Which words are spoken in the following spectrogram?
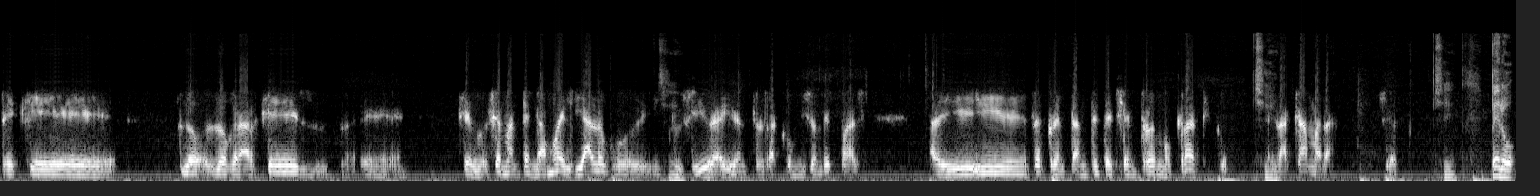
de que lo- lograr que, el, eh, que se mantengamos el diálogo, inclusive ahí dentro de la Comisión de Paz, hay representantes del Centro Democrático Sí. en la Cámara, ¿cierto? Sí. Pero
